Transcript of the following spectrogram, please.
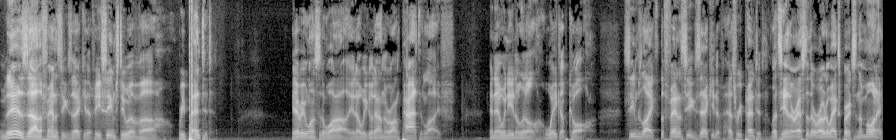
There's uh, the fantasy executive. He seems to have uh, repented. Every once in a while, you know, we go down the wrong path in life. And then we need a little wake up call. Seems like the fantasy executive has repented. Let's hear the rest of the roto experts in the morning.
